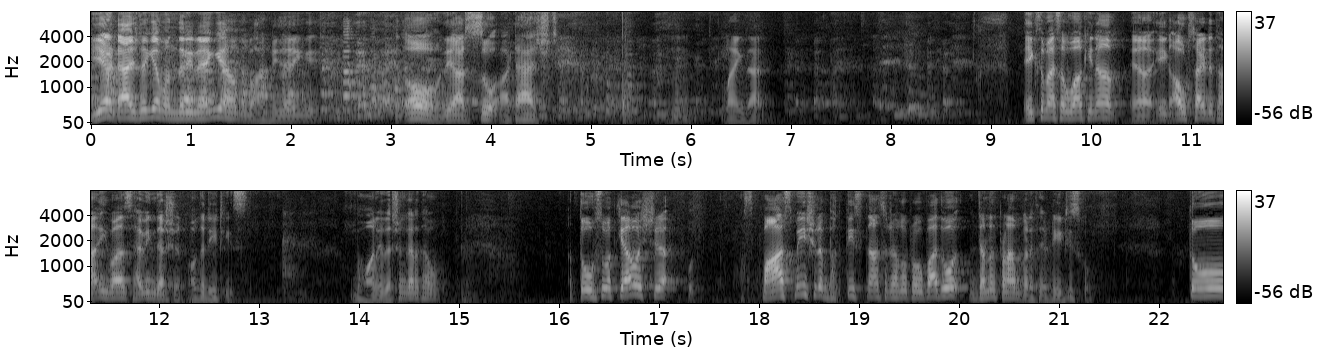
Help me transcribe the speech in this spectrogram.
ये अटैच्ड है कि हम अंदर ही रहेंगे, हम बाहर नहीं जाएँगे। ओह they are so attached like that एक समय ऐसा हुआ कि ना, एक आउटसाइडर था he was having darshan of the deities भगवान के दर्शन कर रहा था वो। तो उस वक्त क्या हो पास में ही श्री भक्ति सिद्धांत ठाकुर प्रभुपाद वो दंडत प्रणाम कर रहे थे डीटीज को। तो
